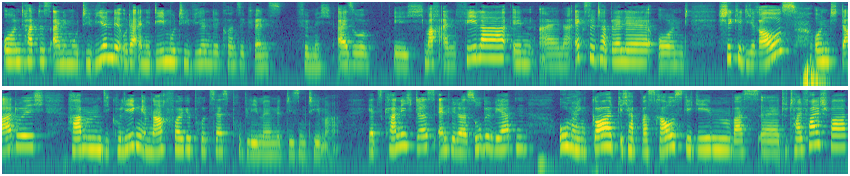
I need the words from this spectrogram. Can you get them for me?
Und hat es eine motivierende oder eine demotivierende Konsequenz für mich? Also ich mache einen Fehler in einer Excel-Tabelle und schicke die raus und dadurch haben die Kollegen im Nachfolgeprozess Probleme mit diesem Thema. Jetzt kann ich das entweder so bewerten, oh mein Gott, ich habe was rausgegeben, was äh, total falsch war,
